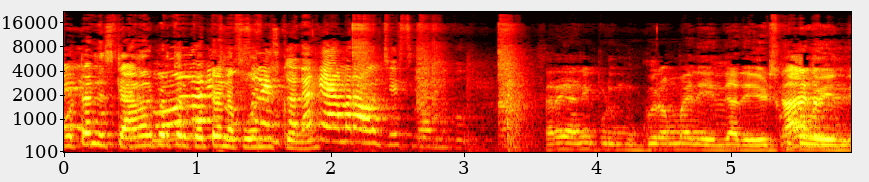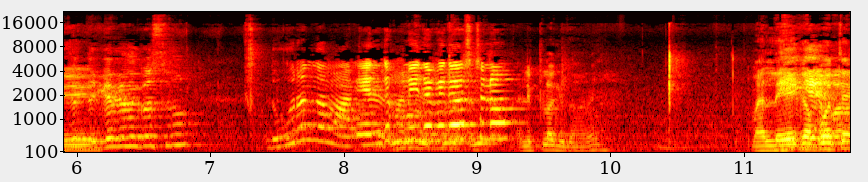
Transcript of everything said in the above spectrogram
కొట్టండి స్కానర్ పెడతారు కొట్టండి ఫోన్ కదా కెమెరా ఆన్ చేసి అందుకు. సరే కానీ ఇప్పుడు ముగ్గురు అమ్మాయిలు ఏంది? అది ఏడ్చుకుంటూ పోయింది. దూరంగా మాట్లాడు. ఎందుకు మీద మీద వస్తున్నావు? లిప్ లాక్ ఇద్దామని. మరి లేకపోతే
